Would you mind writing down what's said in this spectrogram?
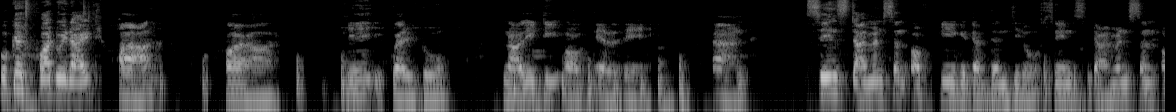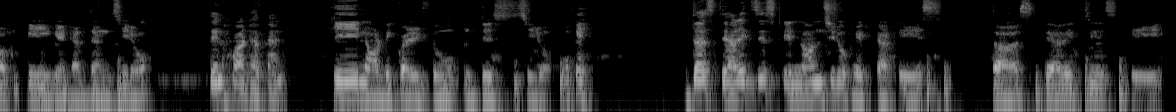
Okay what we write? For for k equal to nullity of la and since dimension of k greater than 0 since dimension of k greater than 0 then what happened? K not equal to this 0 okay? Thus there exists a non-zero vector s thus there exists a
